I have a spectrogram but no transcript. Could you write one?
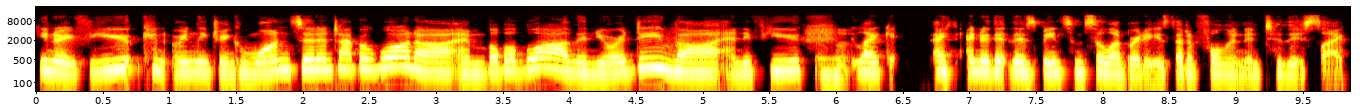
you know, if you can only drink one certain type of water and blah, blah, blah, then you're a diva. And if you mm-hmm. like I, I know that there's been some celebrities that have fallen into this like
